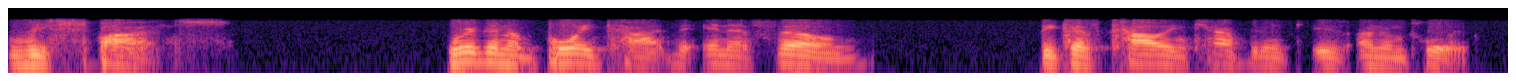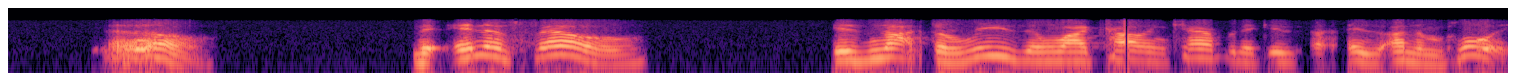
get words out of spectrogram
response. We're going to boycott the NFL because Colin Kaepernick is unemployed. No, the NFL is not the reason why Colin Kaepernick is uh, is unemployed.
